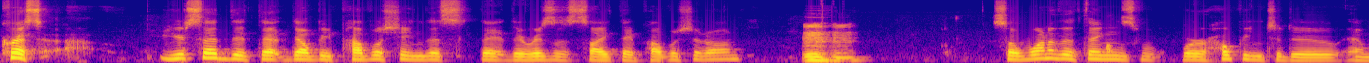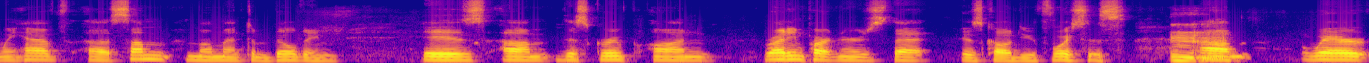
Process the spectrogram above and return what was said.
Chris, you said that, that they'll be publishing this, that there is a site they publish it on. Hmm So one of the things we're hoping to do, and we have uh, some momentum building, is um, this group on writing partners that is called Youth Voices, hmm um, where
